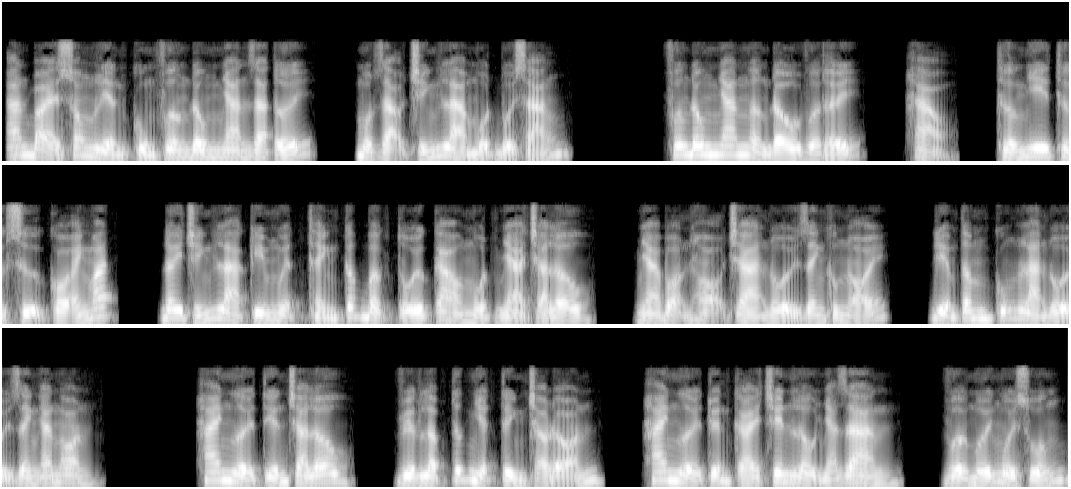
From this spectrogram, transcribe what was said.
an bài xong liền cùng Phương Đông Nhan ra tới, một dạo chính là một buổi sáng. Phương Đông Nhan ngẩng đầu vừa thấy, hảo, thường nhi thực sự có ánh mắt, đây chính là Kim Nguyệt Thành cấp bậc tối cao một nhà trà lâu, nhà bọn họ trà nổi danh không nói, điểm tâm cũng là nổi danh ăn ngon. Hai người tiến trà lâu, việc lập tức nhiệt tình chào đón, hai người tuyển cái trên lầu nhã gian, vừa mới ngồi xuống,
